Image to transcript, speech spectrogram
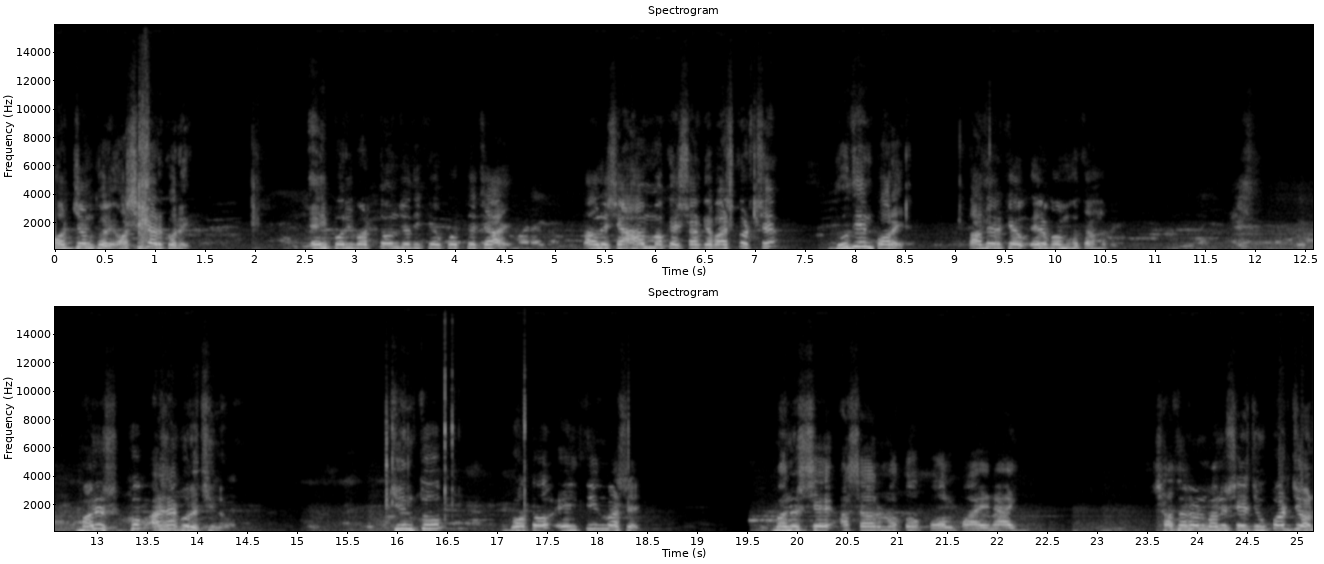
বর্জন করে, অস্বীকার করে এই পরিবর্তন যদি কেউ করতে চায়, তাহলে সে আহাম্মকের স্বর্গে বাস করছে। দুদিন পরে তাদেরকেও এরকম হতে হবে। মানুষ খুব আশা করেছিল। কিন্তু গত এই তিন মাসে মানুষ সে আশার মতো ফল পায় নাই। সাধারণ মানুষের যে উপার্জন,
